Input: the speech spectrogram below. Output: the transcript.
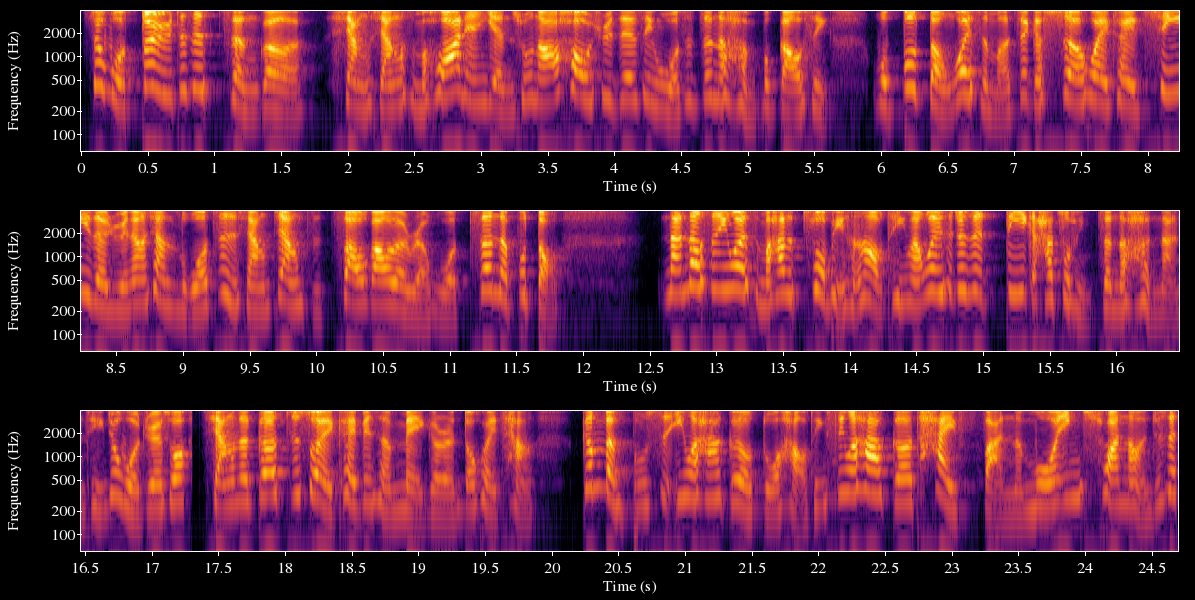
所以，我对于这是整个想翔什么花莲演出，然后后续这件事情，我是真的很不高兴。我不懂为什么这个社会可以轻易的原谅像罗志祥这样子糟糕的人，我真的不懂。难道是因为什么他的作品很好听吗？问题是就是第一个，他作品真的很难听。就我觉得说，翔的歌之所以可以变成每个人都会唱。根本不是因为他歌有多好听，是因为他的歌太烦了，魔音穿哦，你就是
